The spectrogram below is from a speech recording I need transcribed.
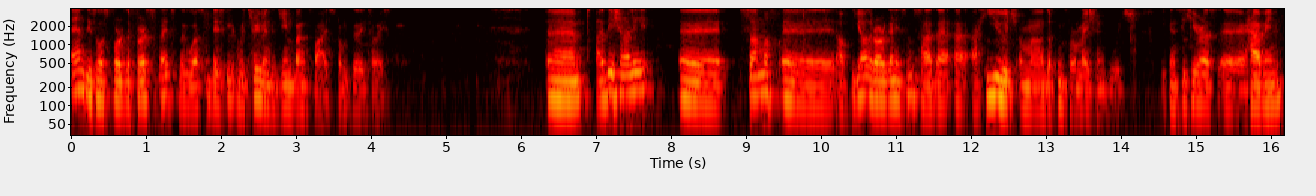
And this was for the first stage that was basically retrieving the GenBank files from the database. Um, additionally, uh, some of, uh, of the other organisms had a, a, a, huge amount of information, which you can see here as uh, having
